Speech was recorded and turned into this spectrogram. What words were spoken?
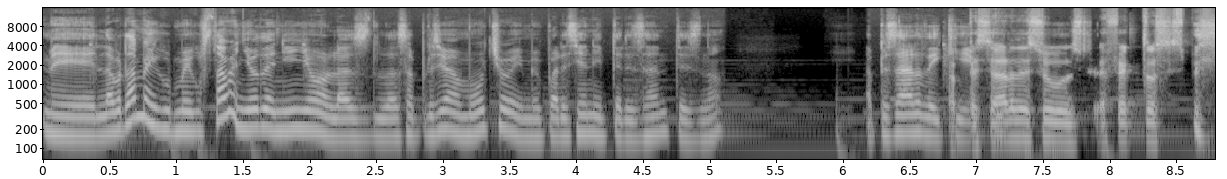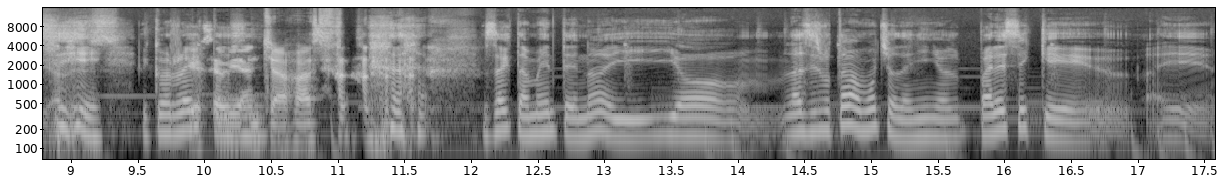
eh, la verdad me, me, gustaban, yo de niño las, las apreciaba mucho y me parecían interesantes, ¿no? A pesar de que... A pesar de sus efectos especiales. Sí, correcto. Que se veían chafas. Exactamente, ¿no? Y yo las disfrutaba mucho de niño. Parece que... Eh,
